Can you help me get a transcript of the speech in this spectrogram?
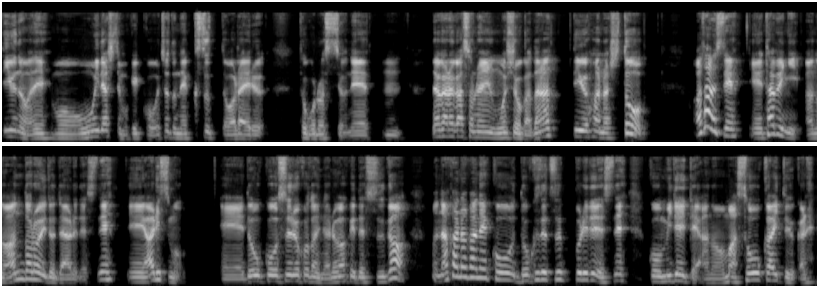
ていうのはね、もう思い出しても結構ちょっとね、クスッと笑えるところですよね。うん。なかなかその辺面白かったなっていう話と、あとはですね、えー、旅に、あの、アンドロイドであるですね、えー、アリスも、えー、同行することになるわけですが、まあ、なかなかね、こう、毒舌っぷりでですね、こう見ていて、あの、まあ、爽快というかね、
